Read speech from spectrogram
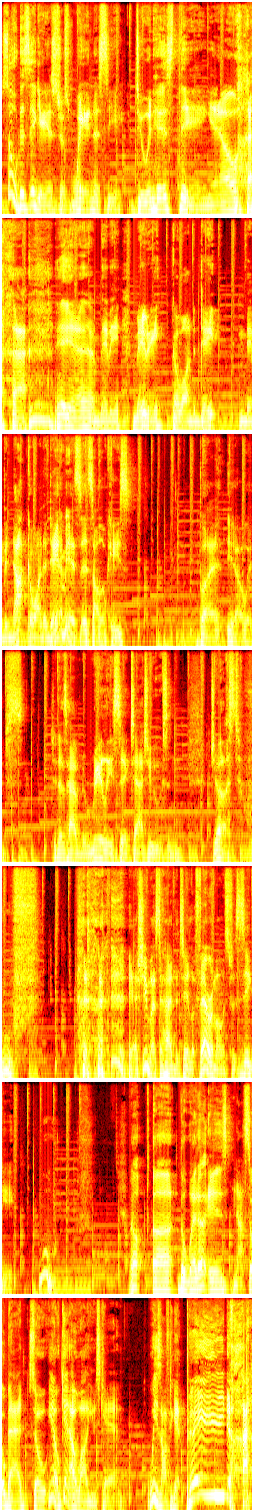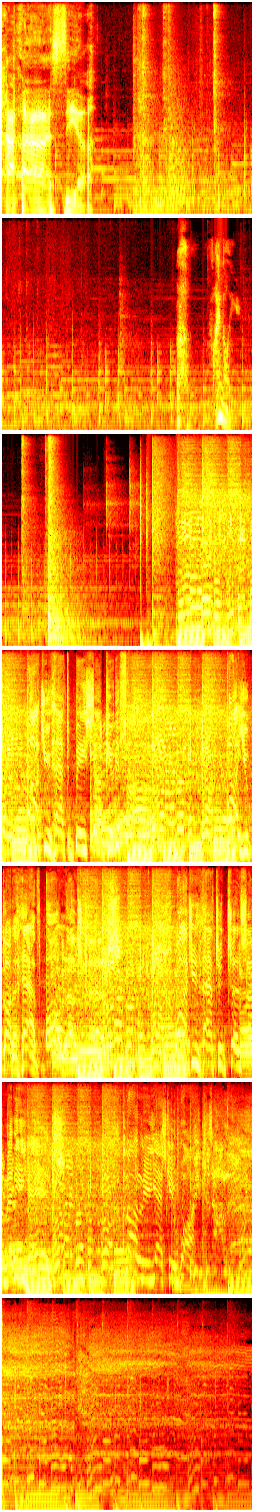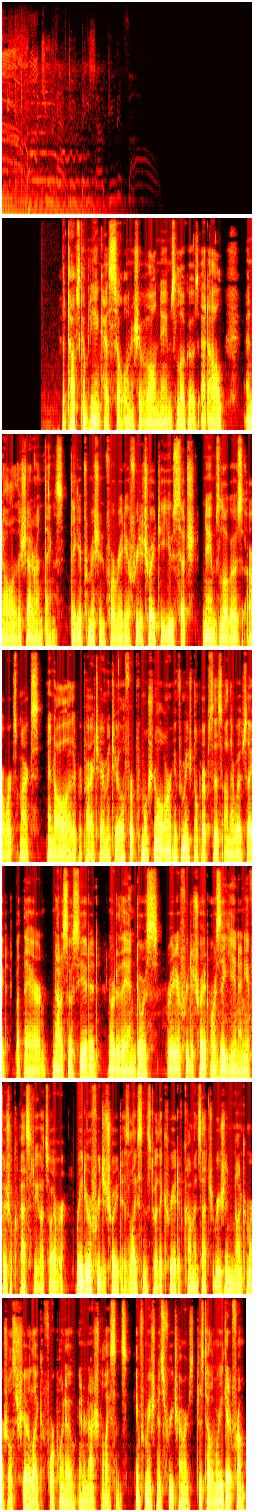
So the Ziggy is just waiting to see, doing his thing, you know? yeah, maybe, maybe go on the date, maybe not go on the date. I mean, it's, it's all okays. But, you know, it's, she does have the really sick tattoos and just, woof. yeah, she must have had the tail of pheromones for Ziggy. Ooh. Well, uh, the weather is not so bad, so, you know, get out while you can. We's off to get paid! Ha ha ha! See ya! Ugh, finally. You have to be so beautiful? Why you gotta have all those curves? Why'd you have to turn so many heads? The Topps Company Inc. has sole ownership of all names, logos, et al., and all other Shadowrun things. They give permission for Radio Free Detroit to use such names, logos, artworks, marks, and all other proprietary material for promotional or informational purposes on their website, but they are not associated, nor do they endorse Radio Free Detroit or Ziggy in any official capacity whatsoever. Radio Free Detroit is licensed with a Creative Commons Attribution, Non-Commercial, Share Alike 4.0 International License. Information is free, Tremors. Just tell them where you get it from.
